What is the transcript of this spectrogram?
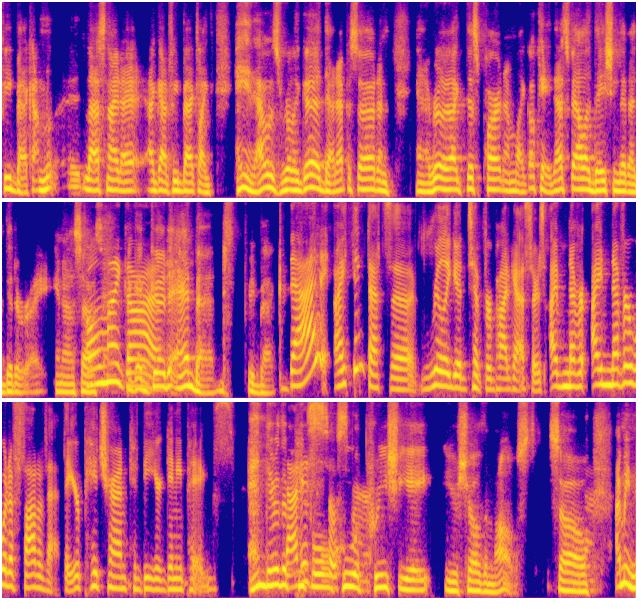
feedback. I'm last night I, I got feedback like hey that was really good that episode and and i really like this part and i'm like okay that's validation that i did it right you know so oh my god good and bad feedback. That i think that's a really good tip for podcasters. I've never i never would have thought of that that your patreon could be your guinea pigs. And they're the That people so who appreciate your show the most so i mean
